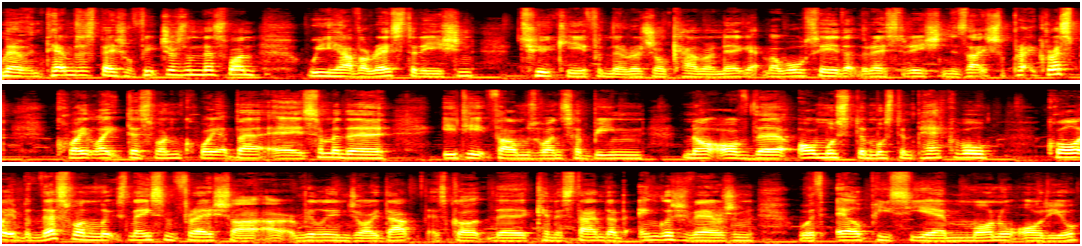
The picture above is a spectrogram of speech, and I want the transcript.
Now, in terms of special features in this one, we have a restoration 2K from the original camera negative. I will say that the restoration is actually pretty crisp. Quite like this one quite a bit. Uh, some of the 88 films ones have been not of the almost the most impeccable quality, but this one looks nice and fresh. I, I really enjoyed that. It's got the kind of standard English version with LPCM mono audio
